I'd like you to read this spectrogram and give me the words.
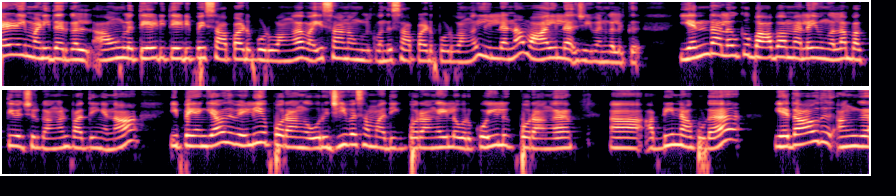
ஏழை மனிதர்கள் அவங்கள தேடி தேடி போய் சாப்பாடு போடுவாங்க வயசானவங்களுக்கு வந்து சாப்பாடு போடுவாங்க இல்லைன்னா வாயில்லா ஜீவன்களுக்கு. எந்த அளவுக்கு பாபா மேலே இவங்கெல்லாம் பக்தி வச்சுருக்காங்கன்னு பார்த்தீங்கன்னா இப்போ எங்கேயாவது வெளியே போகிறாங்க ஒரு ஜீவ சமாதிக்கு போகிறாங்க இல்லை ஒரு கோயிலுக்கு போகிறாங்க அப்படின்னா கூட ஏதாவது அங்கே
